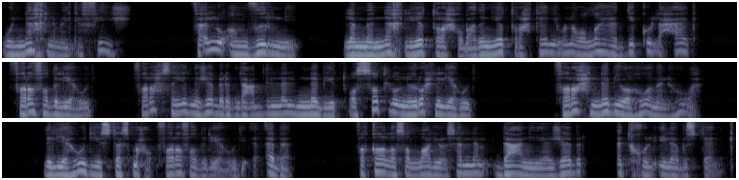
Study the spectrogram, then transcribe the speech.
والنخل ما يكفيش. فقال له انظرني. لما النخل يطرح وبعدين يطرح تاني وأنا والله هديك كل حاجة. فرفض اليهودي. فراح سيدنا جابر بن عبد الله للنبي يتوسط له إنه يروح لليهودي. فراح النبي وهو من هو. لليهودي يستسمحه فرفض اليهودي. أبى. فقال صلى الله عليه وسلم دعني يا جابر أدخل إلى بستانك.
